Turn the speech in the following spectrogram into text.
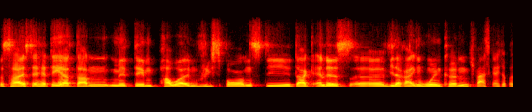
Das heißt, er hätte ja, Ja. dann mit dem Power in Respawns die Dark Alice äh, wieder reinholen können. ich weiß gar nicht, ob er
